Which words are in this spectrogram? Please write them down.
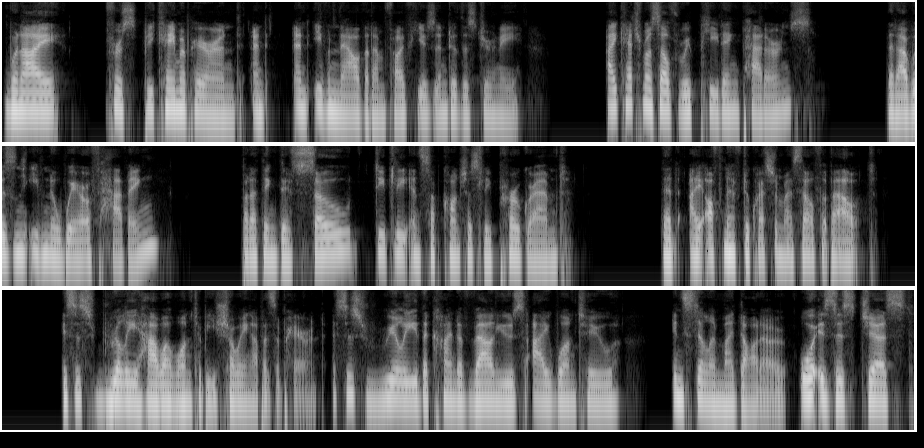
when I first became a parent and, and even now that I'm five years into this journey, I catch myself repeating patterns that I wasn't even aware of having. But I think they're so deeply and subconsciously programmed that I often have to question myself about is this really how I want to be showing up as a parent? Is this really the kind of values I want to instill in my daughter? Or is this just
